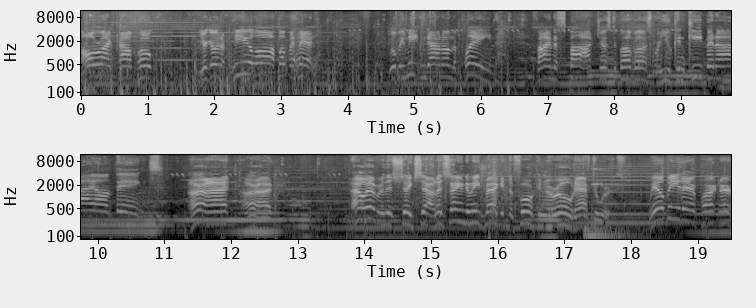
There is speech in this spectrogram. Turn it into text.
All right, cowpoke. You're gonna peel off up ahead. We'll be meeting down on the plain. Find a spot just above us where you can keep an eye on things. All right, all right. However this shakes out, let's aim to meet back at the fork in the road afterwards. We'll be there, partner.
